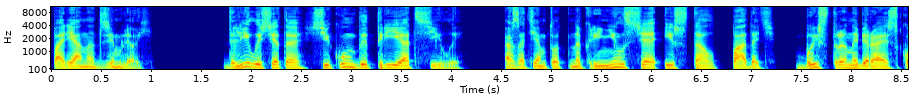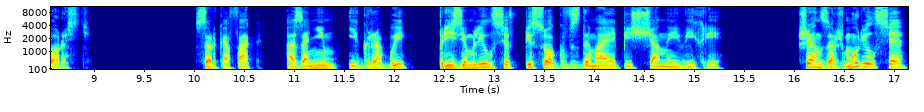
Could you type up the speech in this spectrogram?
паря над землей. Длилось это секунды три от силы, а затем тот накренился и стал падать, быстро набирая скорость. Саркофаг, а за ним и гробы, приземлился в песок, вздымая песчаные вихри. Шен зажмурился,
